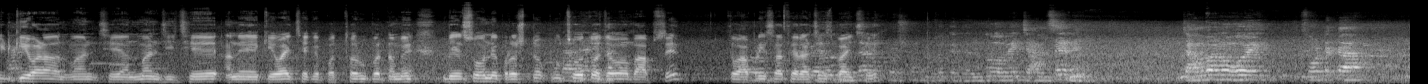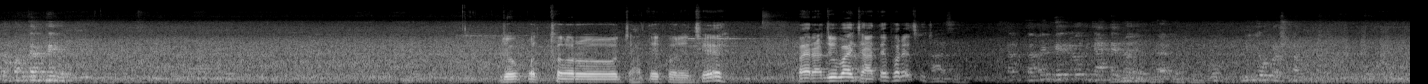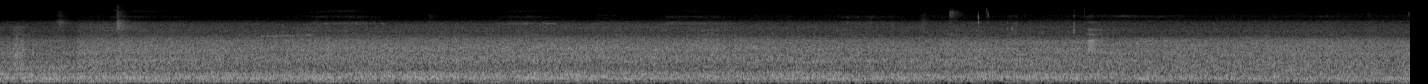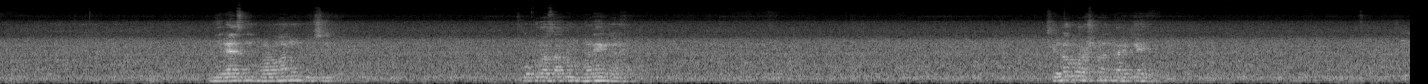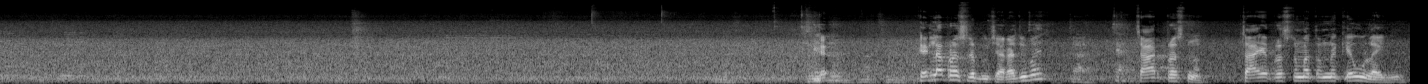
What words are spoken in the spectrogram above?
ખિડકીવાળા હનુમાન છે હનુમાનજી છે અને કહેવાય છે કે પથ્થર ઉપર તમે બેસો અને પ્રશ્ન પૂછો તો જવાબ આપશે. તો આપણી સાથે રાજેશભાઈ છે. ચાલવાનો હોય સો ટકા જો પથ્થર જાતે ફરે છે. ભાઈ રાજુભાઈ જાતે ફરે છે? બીજો પ્રશ્ન નિરાશનું ભણવાનું પૂછી. છોકરો સારું ભણે ગણે. છેલ્લો પ્રશ્ન તરીકે કેટલા પ્રશ્ન પૂછ્યા રાજુભાઈ? ચાર પ્રશ્ન. ચારે પ્રશ્નમાં તમને કેવું લાગ્યું?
